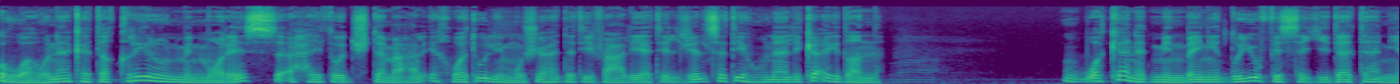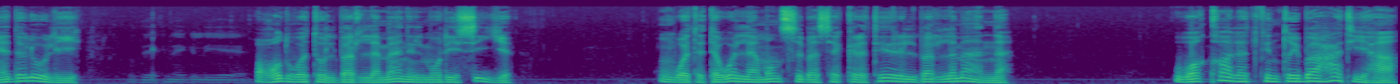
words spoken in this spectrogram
وهناك تقرير من موريس حيث اجتمع الإخوة لمشاهدة فعالية الجلسة هنالك أيضا. وكانت من بين الضيوف السيدة تانيا دلولي عضوة البرلمان الموريسي وتتولى منصب سكرتير البرلمان وقالت في انطباعاتها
